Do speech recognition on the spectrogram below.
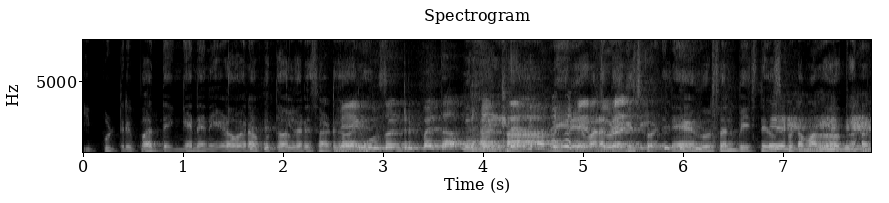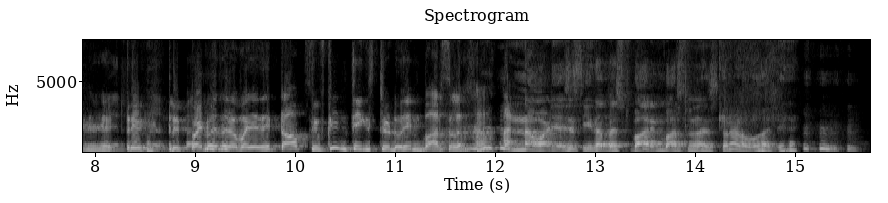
ఇప్పుడు ట్రిప్ దెంగే నేను ఏడో పోయినా కుద్దోలు గరేసాటు నేను కూర్చొని ట్రిప్ అవుతా. తెగించుకోండి నేను కూర్చొని బీచ్ని చూసుకుంటాం ట్రిప్ చేసి top fifteen things to do in Barcelona? అన్న అవార్డ్ చేసి సీదా బెస్ట్ బార్ ఇన్ బార్సిలోనా తీసుకొని అక్కడ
